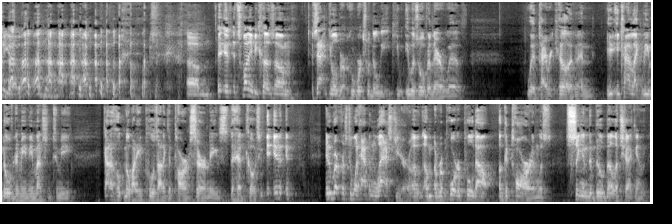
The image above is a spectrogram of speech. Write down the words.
video. It, it- it's funny because um, Zach Gilbert, who works with the league, he, he was over there with with Tyreek Hill, and, and he, he kind of like leaned over to me and he mentioned to me, "Gotta hope nobody pulls out a guitar and serenades the head coach." In, in, in reference to what happened last year, a, a, a reporter pulled out a guitar and was singing to Bill Belichick, and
